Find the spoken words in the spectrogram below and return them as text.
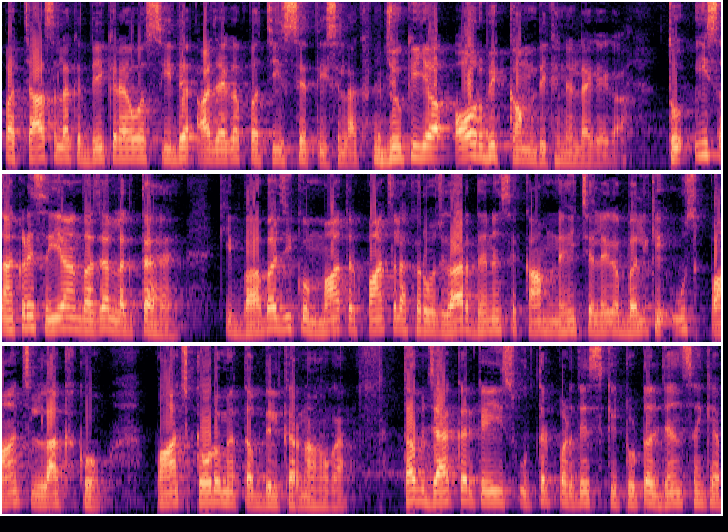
50 लाख दिख रहा है वह सीधे आ जाएगा 25 से 30 लाख, जो कि यह और भी कम दिखने लगेगा। तो इस आंकड़े से यह अंदाज़ा लगता है कि बाबा जी को मात्र पाँच लाख रोज़गार देने से काम नहीं चलेगा, बल्कि उस पाँच लाख को पाँच करोड़ में तब्दील करना होगा। तब जा कर के इस उत्तर प्रदेश की टोटल जनसंख्या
